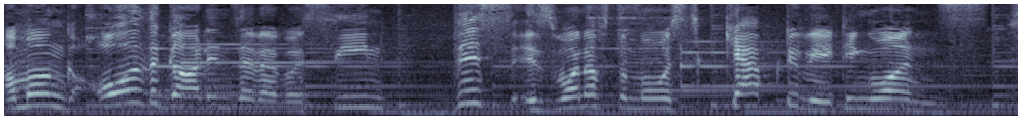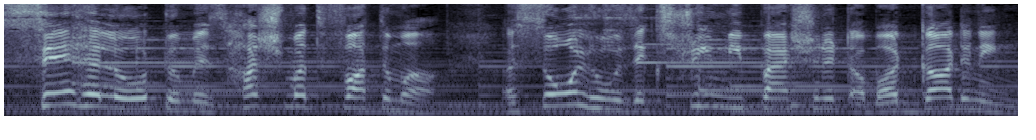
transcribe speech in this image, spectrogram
Among all the gardens I've ever seen, this is one of the most captivating ones. Say hello to Miss Hashmat Fathima, a soul who is extremely passionate about gardening.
